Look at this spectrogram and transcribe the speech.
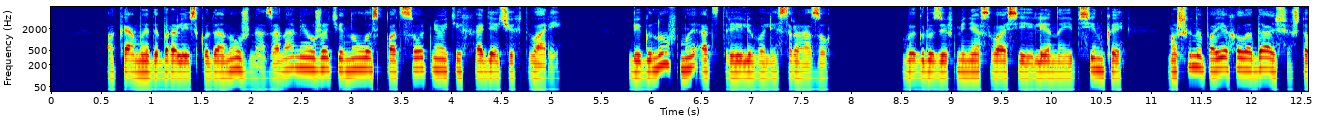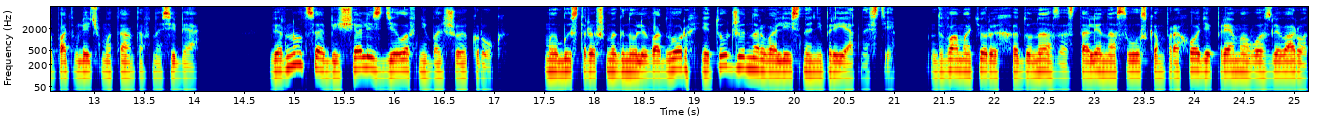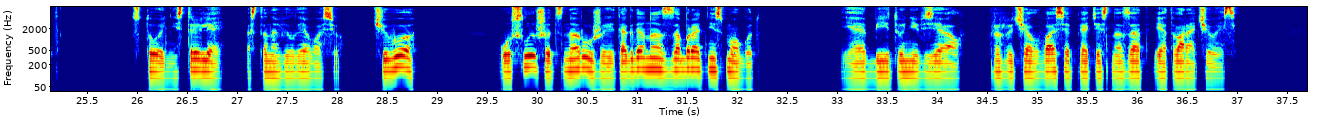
Пока мы добрались куда нужно, за нами уже тянулось под сотню этих ходячих тварей. Бегунов мы отстреливали сразу. Выгрузив меня с Васей, Леной и Псинкой, машина поехала дальше, чтобы отвлечь мутантов на себя. Вернуться обещали, сделав небольшой круг. Мы быстро шмыгнули во двор и тут же нарвались на неприятности. Два матерых ходуна застали нас в узком проходе прямо возле ворот. «Стой, не стреляй», – остановил я Васю. «Чего?» «Услышат снаружи, и тогда нас забрать не смогут». «Я биту не взял», – прорычал Вася, пятясь назад и отворачиваясь.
